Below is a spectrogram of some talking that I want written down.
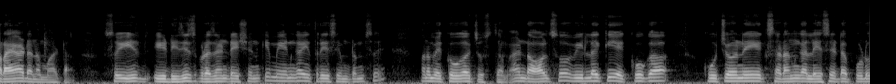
ట్రయాడ్ అనమాట సో ఈ ఈ డిజీజ్ ప్రజెంటేషన్కి మెయిన్గా ఈ త్రీ సిమ్టమ్స్ మనం ఎక్కువగా చూస్తాం. అండ్ ఆల్సో వీళ్ళకి ఎక్కువగా కూర్చొని సడన్గా లేసేటప్పుడు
